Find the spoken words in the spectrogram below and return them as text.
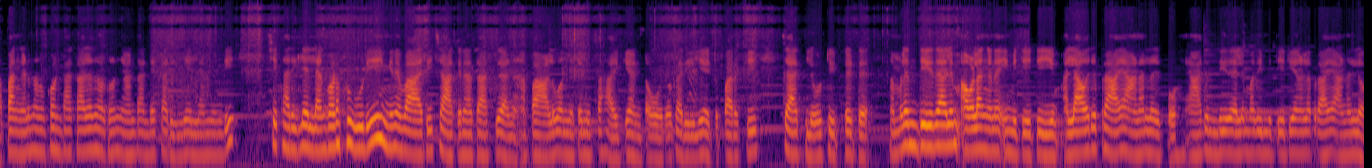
അപ്പോൾ അങ്ങനെ നമുക്ക് ഉണ്ടാക്കാമല്ലോ പറഞ്ഞു ഞാൻ തന്റെ കരിയിലെല്ലാം വേണ്ടി പക്ഷേ കരിയിലെല്ലാം കൂടെ കൂടി ഇങ്ങനെ വാരി ചാക്കിനകത്താക്കുകയാണ്. അപ്പോൾ ആൾ വന്നിട്ട് എന്നെ സഹായിക്കുകയാണ് കേട്ടോ ഓരോ കരിയിലായിട്ട് പറക്കി ചാക്കിലോട്ട് ഇട്ടിട്ട് നമ്മൾ എന്ത് ചെയ്താലും അവൾ അങ്ങനെ ഇമിറ്റേറ്റ് ചെയ്യും. അല്ല ആ ഒരു പ്രായമാണല്ലോ ഇപ്പോൾ ആരെന്ത് ചെയ്താലും അത് ഇമിറ്റേറ്റ് ചെയ്യാനുള്ള പ്രായമാണല്ലോ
